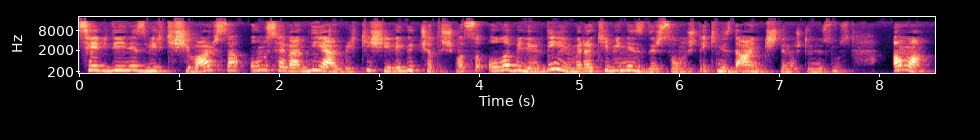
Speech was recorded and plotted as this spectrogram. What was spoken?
sevdiğiniz bir kişi varsa onu seven diğer bir kişiyle güç çatışması olabilir değil mi? Rakibinizdir sonuçta. İkiniz de aynı kişiden hoşlanıyorsunuz. Ama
